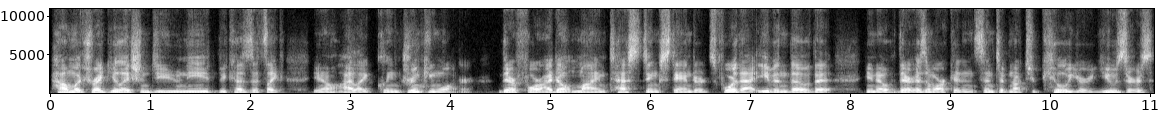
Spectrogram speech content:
how much regulation do you need because it's like you know i like clean drinking water therefore i don't mind testing standards for that even though that you know there is a market incentive not to kill your users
